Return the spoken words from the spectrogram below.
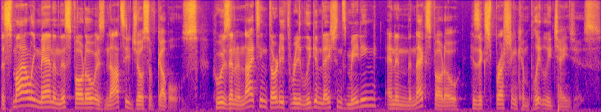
The smiling man in this photo is Nazi Joseph Goebbels, who is in a 1933 League of Nations meeting, and in the next photo, his expression completely changes.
